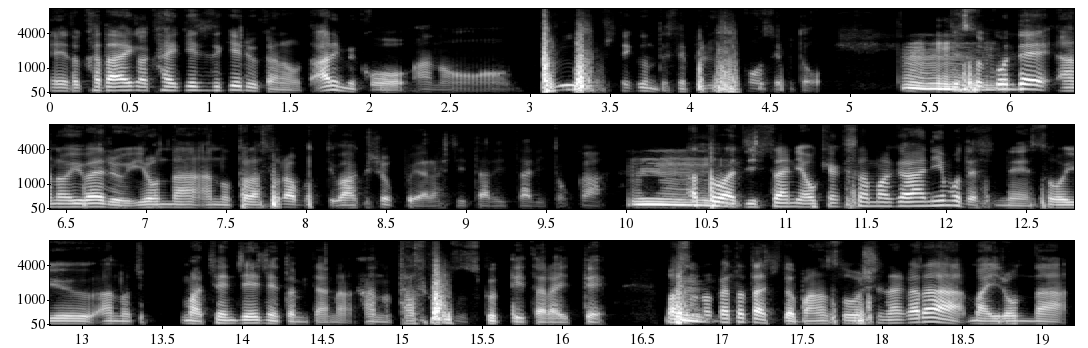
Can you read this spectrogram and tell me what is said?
えーと課題が解決できるかの、ある意味こう、あのプルーフをしていくんですね、プルーフコンセプトでそこであのいわゆるいろんなあのトラストラボっていうワークショップをやらせていただいたりとか、うん。あとは実際にお客様側にもですね、そういうあの、まあ、チェンジエージェントみたいなあのタスクフォースを作っていただいて、まあ、うんその方たちと伴走しながら、まあ、いろんな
